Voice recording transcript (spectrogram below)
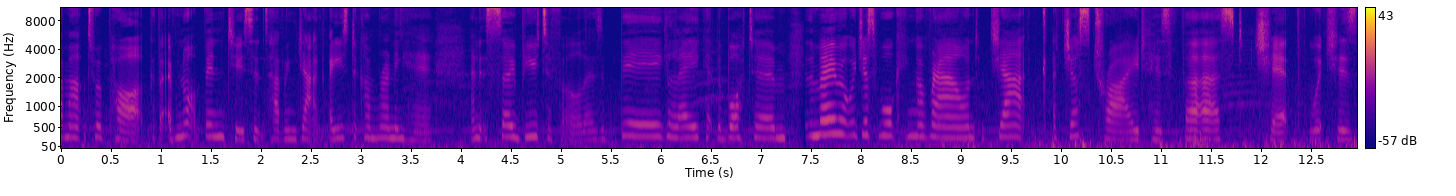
Come out to a park that I've not been to since having Jack. I used to come running here and it's so beautiful. There's a big lake at the bottom. At the moment we're just walking around. Jack just tried his first chip, which is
